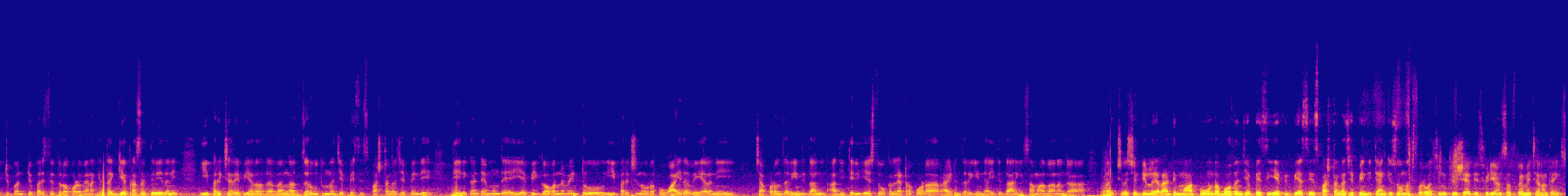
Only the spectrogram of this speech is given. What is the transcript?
ఎటువంటి పరిస్థితుల్లో కూడా వెనక్కి తగ్గే ప్రసక్తి లేదని ఈ పరీక్ష రేపు యథాతథంగా జరుగుతుందని చెప్పేసి స్పష్టంగా చెప్పింది. దీనికంటే ముందే ఏపీ గవర్నమెంటు ఈ పరీక్షను వాయిదా వేయాలని చెప్పడం జరిగింది. దాన్ని అది తెలియజేస్తూ ఒక లెటర్ కూడా రాయడం జరిగింది. అయితే దానికి సమాధానంగా పరీక్షల షెడ్యూల్లో ఎలాంటి మార్పు ఉండబోదని చెప్పేసి ఏపీపీఎస్సీ స్పష్టంగా చెప్పింది. Thank you so much for watching please share this video and subscribe my channel thanks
